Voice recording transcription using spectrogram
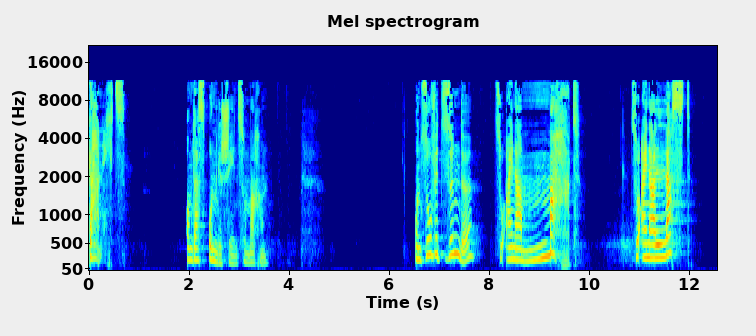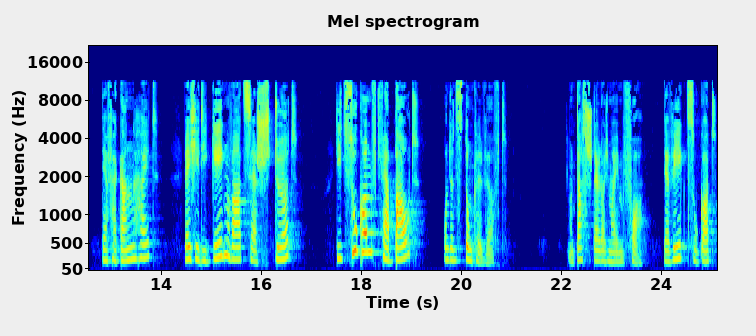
gar nichts, um das ungeschehen zu machen. Und so wird Sünde zu einer Macht, zu einer Last der Vergangenheit, welche die Gegenwart zerstört, die Zukunft verbaut und ins Dunkel wirft. Und das stellt euch mal eben vor. Der Weg zu Gott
